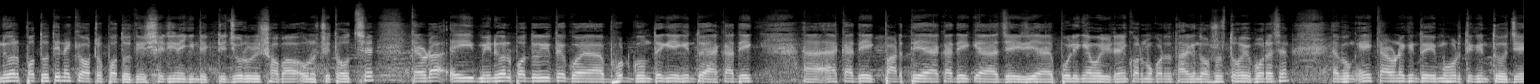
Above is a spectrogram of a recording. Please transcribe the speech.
ম্যানুয়াল পদ্ধতি নাকি অটো পদ্ধতি? সেটি নিয়ে কিন্তু একটি জরুরি সভা অনুষ্ঠিত হচ্ছে। কেননা, এই ম্যানুয়াল পদ্ধতিতে ভোট গুনতে গিয়ে কিন্তু একাধিক একাধিক প্রার্থী, একাধিক যে পোলিং এবং রিটার্নিং কর্মকর্তা, তারা কিন্তু অসুস্থ হয়ে পড়েছেন। এবং এই কারণে কিন্তু এই মুহূর্তে কিন্তু যে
